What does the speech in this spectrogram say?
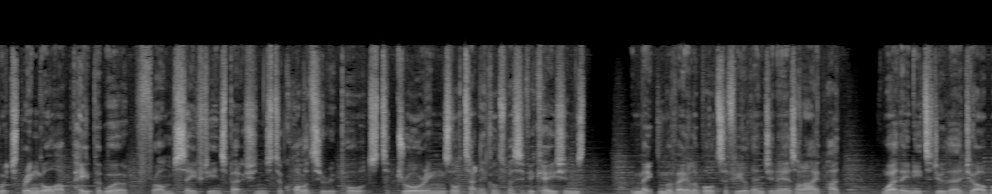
which bring all our paperwork from safety inspections to quality reports to drawings or technical specifications and make them available to field engineers on iPad where they need to do their job.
